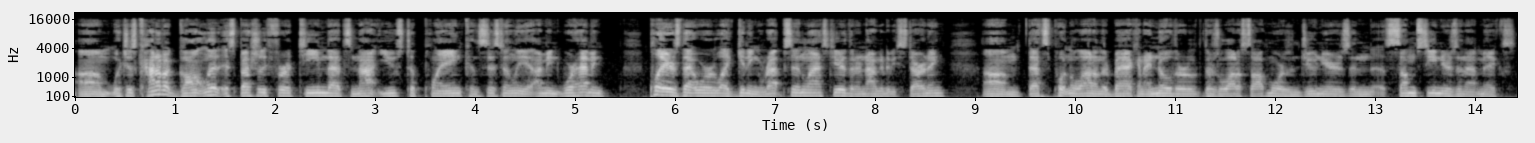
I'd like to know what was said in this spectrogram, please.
um, which is kind of a gauntlet, especially for a team that's not used to playing consistently. I mean, we're having players that were like getting reps in last year that are now going to be starting. Um, that's putting a lot on their back, and I know there, there's a lot of sophomores and juniors and some seniors in that mix.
